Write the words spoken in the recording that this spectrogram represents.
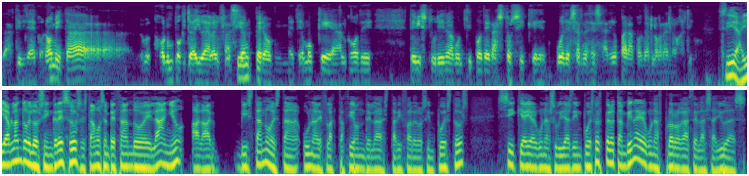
la actividad económica, con un poquito de ayuda de la inflación, pero me temo que algo de, de bisturí en algún tipo de gasto sí que puede ser necesario para poder lograr el objetivo. Sí, ahí hablando de los ingresos, estamos empezando el año, a la vista no está una deflactación de las tarifas de los impuestos, sí que hay algunas subidas de impuestos, pero también hay algunas prórrogas de las ayudas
